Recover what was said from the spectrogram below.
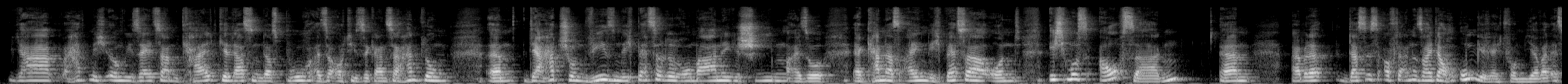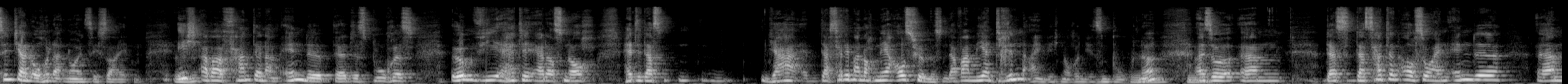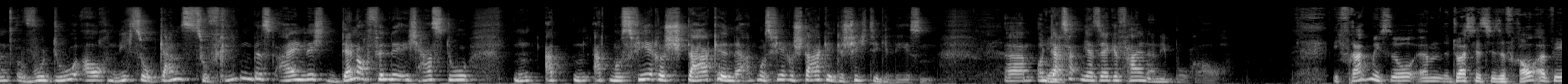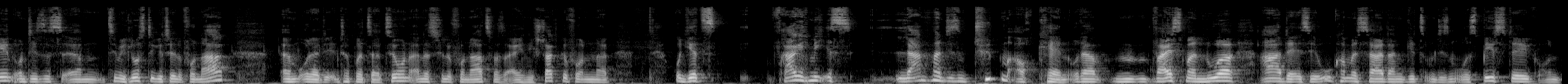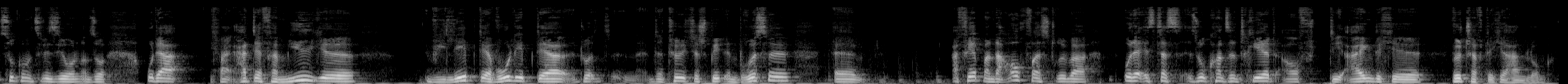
ja, hat mich irgendwie seltsam kalt gelassen, das Buch, also auch diese ganze Handlung. Ähm, der hat schon wesentlich bessere Romane geschrieben, also er kann das eigentlich besser. Und ich muss auch sagen, ähm, aber das ist auf der anderen Seite auch ungerecht von mir, weil es sind ja nur 190 Seiten. Mhm. Ich aber fand dann am Ende äh, des Buches, irgendwie hätte er das noch, hätte das, ja, das hätte man noch mehr ausführen müssen. Da war mehr drin eigentlich noch in diesem Buch. Ne? Mhm. Also ähm, das, das hat dann auch so ein Ende, ähm, wo du auch nicht so ganz zufrieden bist eigentlich. Dennoch finde ich, hast du ein, ein atmosphärisch starke, eine atmosphärisch starke Geschichte gelesen. Ähm, und ja. das hat mir sehr gefallen an dem Buch auch. Ich frage mich so, ähm, du hast jetzt diese Frau erwähnt und dieses ähm, ziemlich lustige Telefonat ähm, oder die Interpretation eines Telefonats, was eigentlich nicht stattgefunden hat. Und jetzt frage ich mich, ist, lernt man diesen Typen auch kennen oder weiß man nur, ah, der ist EU-Kommissar, dann geht's um diesen USB-Stick und Zukunftsvision und so. Oder ich meine, hat der Familie, wie lebt der, wo lebt der? Du, natürlich, das spielt in Brüssel. Äh, erfährt man da auch was drüber? Oder ist das so konzentriert auf die eigentliche wirtschaftliche Handlung?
